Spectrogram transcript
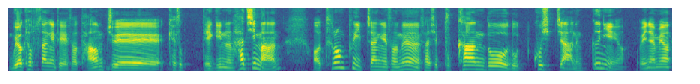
무역 협상에 대해서 다음 주에 계속 되기는 하지만 어, 트럼프 입장에서는 사실 북한도 놓고 싶지 않은 끈이에요. 왜냐하면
